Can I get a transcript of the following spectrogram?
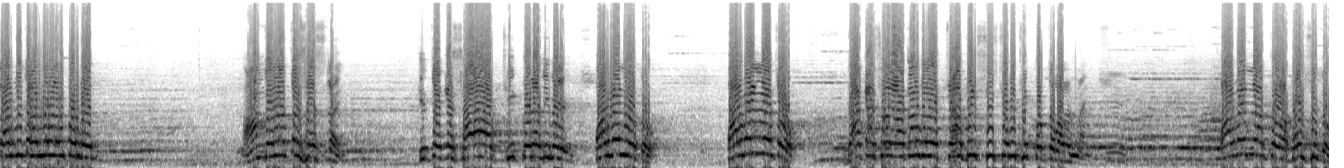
তার বিরুদ্ধে আন্দোলন করবেন আন্দোলন তো শেষ নাই, কিন্তু একে সব ঠিক করে দিবেন। পারবেন না তো? পারবেন না তো? ঢাকা শহরে ট্রাফিক সিস্টেমে ঠিক করতে পারেন নাই। পারবেন না তো, বলছি তো,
